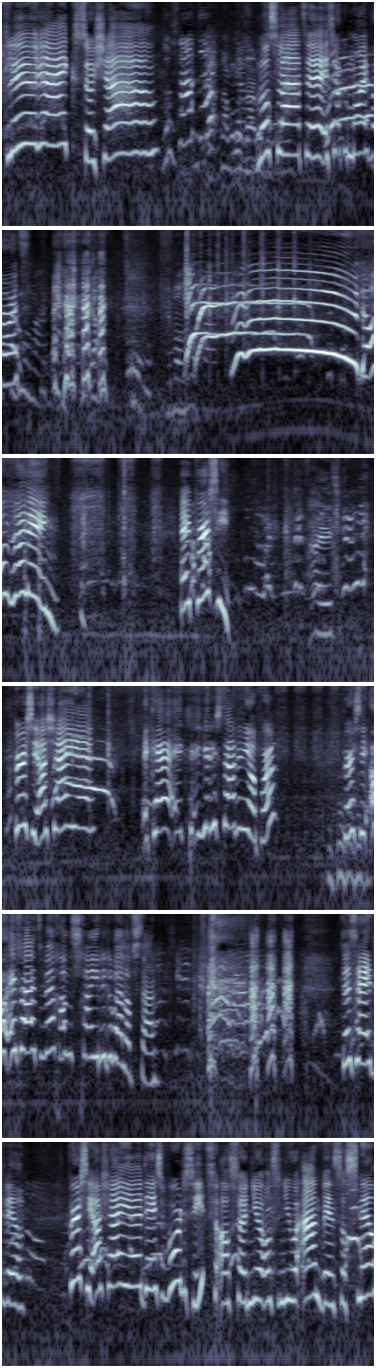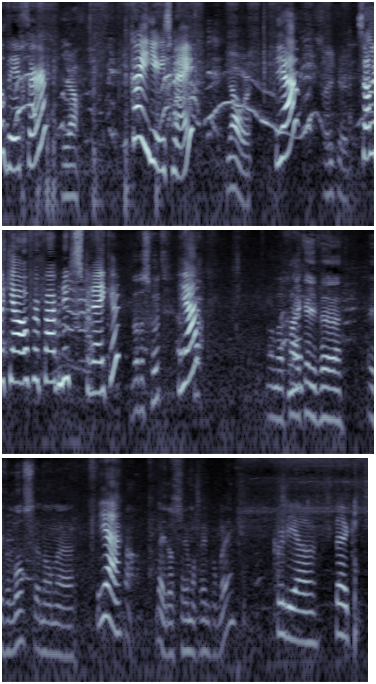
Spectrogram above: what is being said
Kleurrijk, sociaal, Loslaten? loslaten is ook een mooi woord. Woehoe, de onthulling. Hey Percy. Percy, als jij... eh, ik, hè, ik, jullie staan er niet op hoor. Percy, oh even uit de weg, anders gaan jullie er wel op staan. Tenzij het wil. Percy, als jij eh, deze woorden ziet, als nieuw- onze nieuwe aanwinst als sneldichter, Ja, kan je hier iets mee? ja hoor, Ja? zeker. Zal ik jou over een paar minuten spreken? Dat is goed. Ja? Dan eh, ga ik even, even los en dan... eh, Ja. nou, nee, dat is helemaal geen probleem. Coolio. Leuk.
